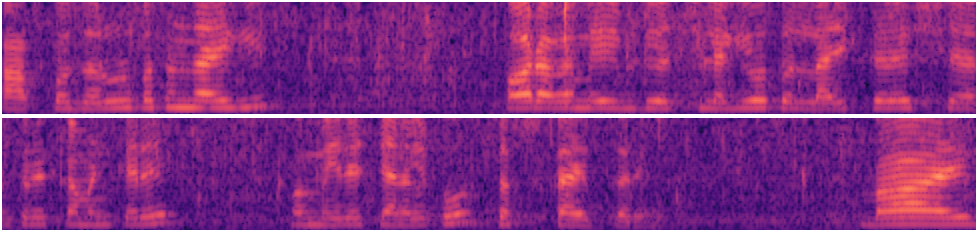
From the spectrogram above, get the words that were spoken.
आपको ज़रूर पसंद आएगी। और अगर मेरी वीडियो अच्छी लगी हो तो लाइक करें, शेयर करें, कमेंट करें और मेरे चैनल को सब्सक्राइब करें। बाय।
